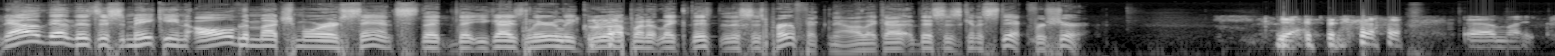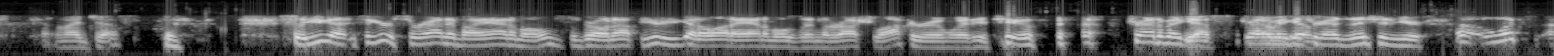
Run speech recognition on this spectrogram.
Now that this is making all the much more sense that that you guys literally grew up on it. Like this, this is perfect now. Like I, this is gonna stick for sure. Yeah. yeah, I might, I might just. So you got so you're surrounded by animals growing up. You you got a lot of animals in the Rush locker room with you too. trying to make Yes. trying to make a transition here. Uh, what's uh,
